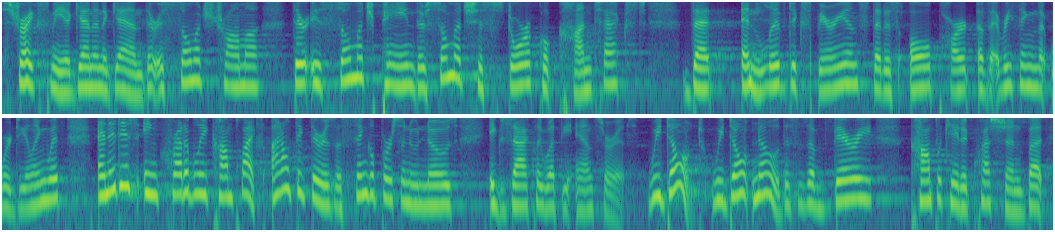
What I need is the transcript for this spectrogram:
strikes me again and again. There is so much trauma. There is so much pain. There's so much historical context that and lived experience that is all part of everything that we're dealing with. And it is incredibly complex. I don't think there is a single person who knows exactly what the answer is. We don't. We don't know. This is a very complicated question. But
